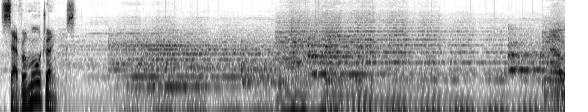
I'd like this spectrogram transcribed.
several more drinks. Now,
